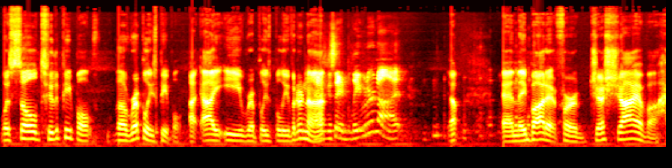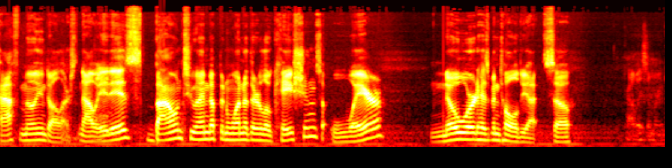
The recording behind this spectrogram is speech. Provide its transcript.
was sold to the people, the Ripley's people, i- i.e., Ripley's Believe It or Not. I was gonna say, believe it or not. Yep. And they bought it for just shy of a half million dollars. Now, it is bound to end up in one of their locations where no word has been told yet. So, Probably somewhere in California.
